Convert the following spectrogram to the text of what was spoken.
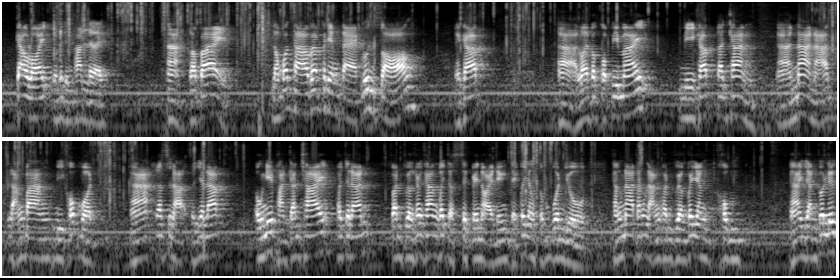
900ยังไม่ถึงพันเลยอะต่อไปหลวงพ่อชาแวบพระเดียงแตกรุ่น 2 นะครับอ่ารอยประกบมีไหม มีครับด้านข้างนะหน้าหนาหลังบางมีครบหมดนะลักษณะสัญลักษณ์ องค์นี้ผ่านการใช้ เพราะฉะนั้นฟันเฟืองข้างๆ ก็จะสึกไปหน่อยหนึ่งแต่ก็ยังสมบูรณ์อยู่ ทั้งหน้าทั้งหลังฟันเฟืองก็ยังคมนะยันก็ลึก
